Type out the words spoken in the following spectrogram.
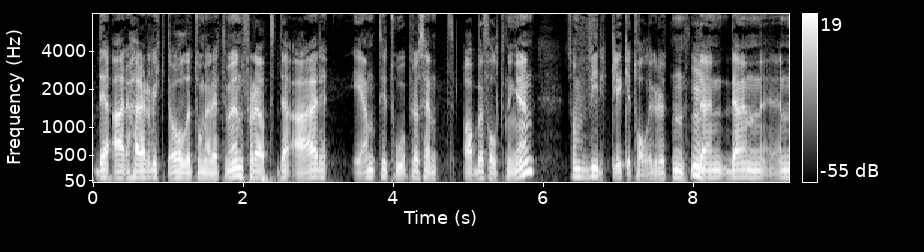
det er, Her er det viktig å holde tunga rett i munnen, for det er 1-2% av befolkningen som virkelig ikke tåler gluten. Mm. Det er, en, det er en, en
